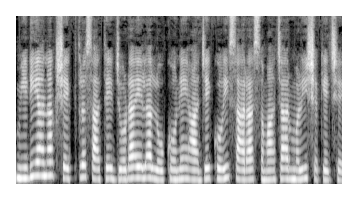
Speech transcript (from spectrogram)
મીડિયાના ક્ષેત્ર સાથે જોડાયેલા લોકોને આજે કોઈ સારા સમાચાર મળી શકે છે.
